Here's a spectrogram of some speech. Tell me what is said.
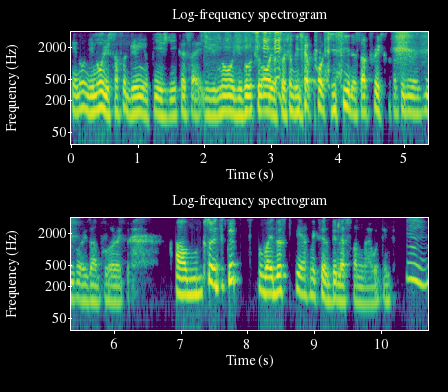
You know, you know, you suffered during your PhD because like, you know you go through all your social media posts, you see the suffering continuously, for example, right? Um, so it's good, but it does yeah makes it a bit less fun, I would think. Hmm.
